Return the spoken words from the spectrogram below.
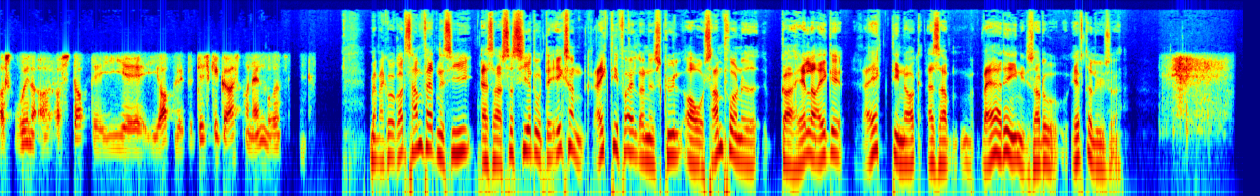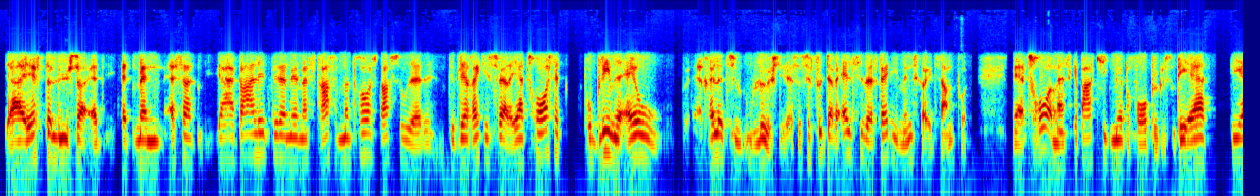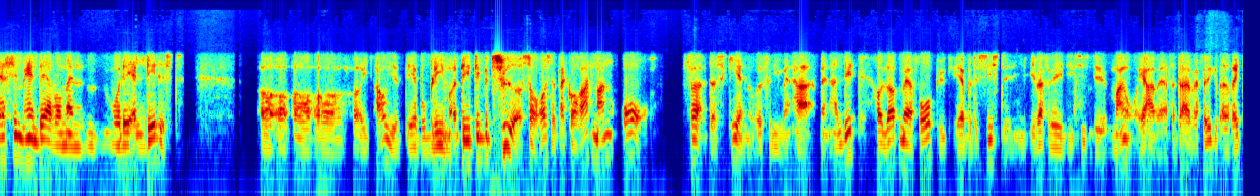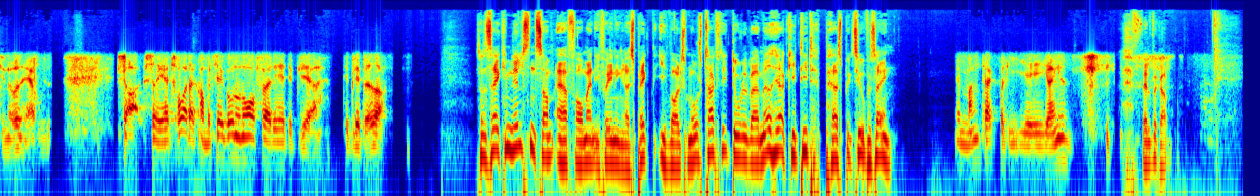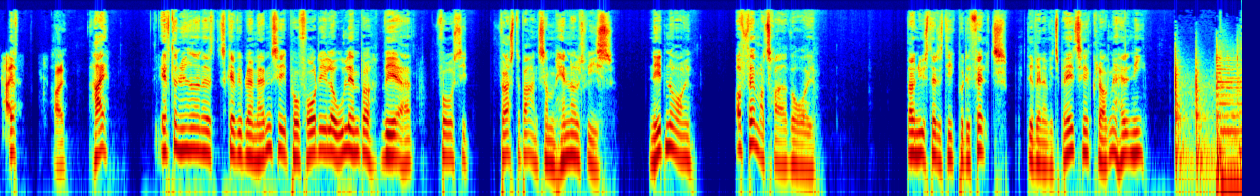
at skulle ind og, og stoppe det i, øh, i opløbet. Det skal gøres på en anden måde. Men man kunne jo godt sammenfattende sige, altså så siger du, det er ikke sådan rigtig forældrenes skyld, og samfundet gør heller ikke rigtig nok. Altså, hvad er det egentlig, så du efterlyser? Jeg efterlyser, at, at man, altså, jeg er bare lidt det der med, at man straffer, man prøver at straffe sig ud af det. Det bliver rigtig svært, og jeg tror også, at problemet er jo relativt uløseligt. Altså selvfølgelig, der vil altid være fattige mennesker i et samfund. Men jeg tror, at man skal bare kigge mere på forebyggelsen. Det er, det er simpelthen der, hvor, man, hvor det er lettest og, og, og, og, og afhjælpe det her problem. Og det, det betyder så også, at der går ret mange år, før der sker noget, fordi man har, man har lidt holdt op med at forebygge her på det sidste, i hvert fald i de sidste mange år, jeg har været her. Der har i hvert fald ikke været rigtig noget herude. Så, så jeg tror, der kommer til at gå nogle år, før det her det bliver, det bliver bedre. Så sagde Kim Nielsen, som er formand i Foreningen Respekt i Voldsmos. Tak fordi du vil være med her og give dit perspektiv på sagen. Jamen, mange tak, fordi I ringede. Velbekomme. Hej. Hej. Hej. Efter nyhederne skal vi blandt andet se på fordele og ulemper ved at få sit første barn som henholdsvis 19-årig og 35-årig. Der er ny statistik på det felt. Det vender vi tilbage til klokken er halv ni.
